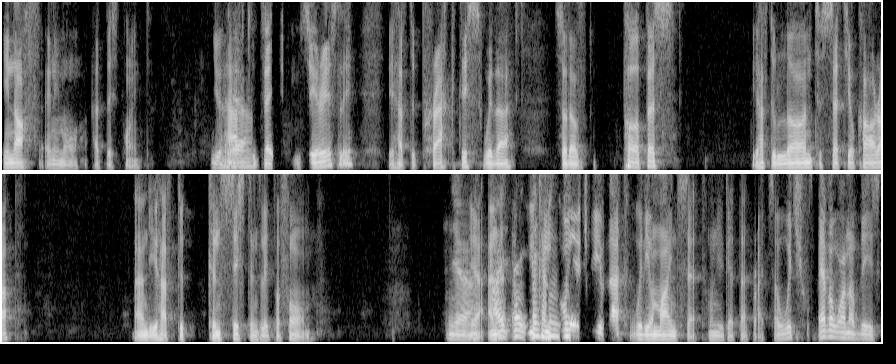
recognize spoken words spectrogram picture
enough anymore at this point. You have yeah. to take it seriously. You have to practice with a sort of purpose. You have to learn to set your car up, and you have to consistently perform. Yeah, yeah, and I, I, you I can think... only achieve that with your mindset when you get that right. So, whichever one of these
